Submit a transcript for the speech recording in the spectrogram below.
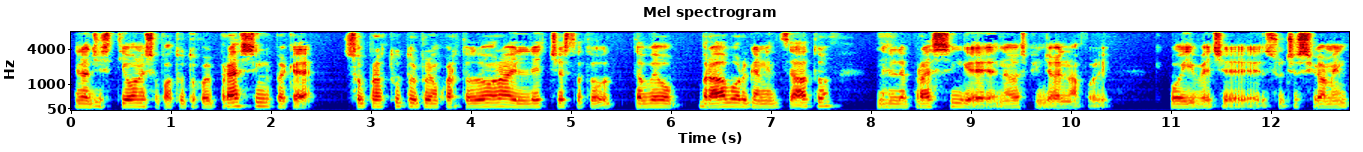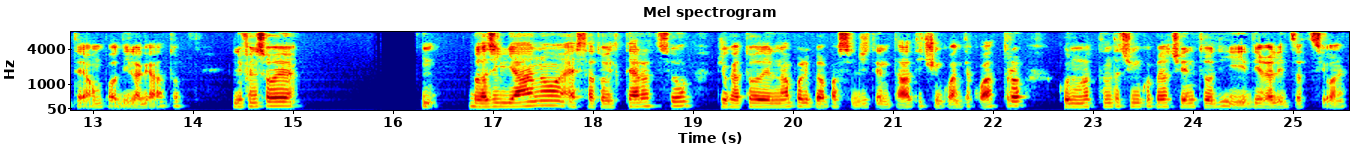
nella gestione, soprattutto col pressing, perché soprattutto il primo quarto d'ora il Lecce è stato davvero bravo, organizzato nel pressing e nel respingere il Napoli, poi invece successivamente ha un po' dilagato. Il difensore brasiliano è stato il terzo giocatore del Napoli per passaggi tentati, 54, con un 85% di, di realizzazione.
